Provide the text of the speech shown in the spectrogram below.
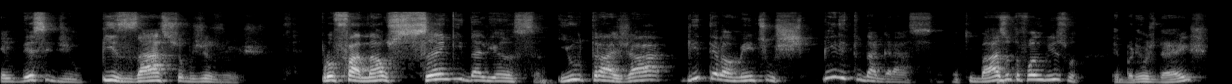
Ele decidiu pisar sobre Jesus, profanar o sangue da aliança e ultrajar literalmente o espírito da graça. Em que base eu estou falando isso? Hebreus 10,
